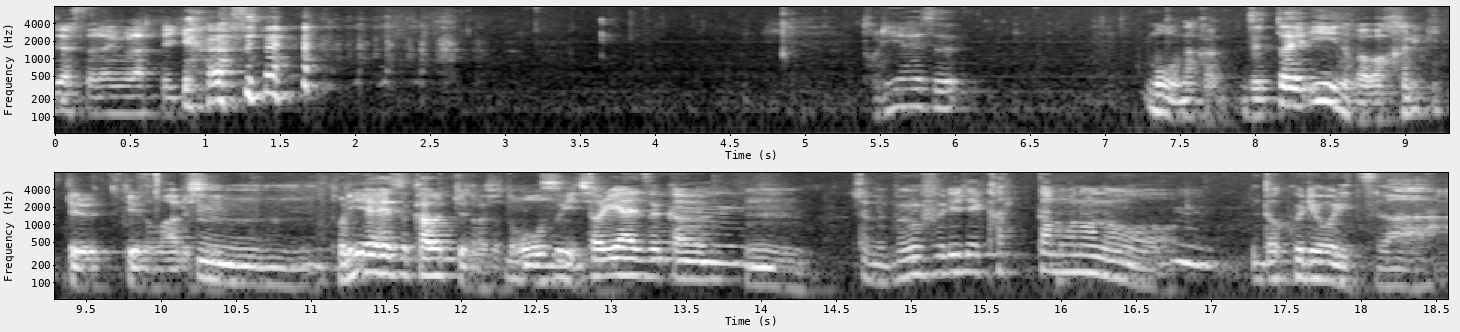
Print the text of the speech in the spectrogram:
じゃあそれもらっていきます。とりあえずもうなんか絶対いいのが分かりきってるっていうのもあるし、うんとりあえず買うっていうのがちょっと多すぎちゃとう、りあえず買う、うん。うん多分分振りで買ったもののうん。読料率は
